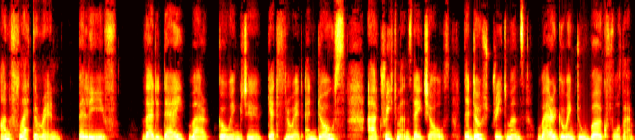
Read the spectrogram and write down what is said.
unflattering belief that they were going to get through it. And those uh, treatments they chose that those treatments were going to work for them.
